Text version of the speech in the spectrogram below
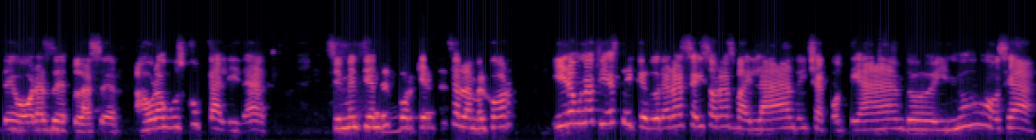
de horas de placer, ahora busco calidad. ¿Sí me entiendes? Porque antes a lo mejor ir a una fiesta y que durara seis horas bailando y chacoteando y no, o sea,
